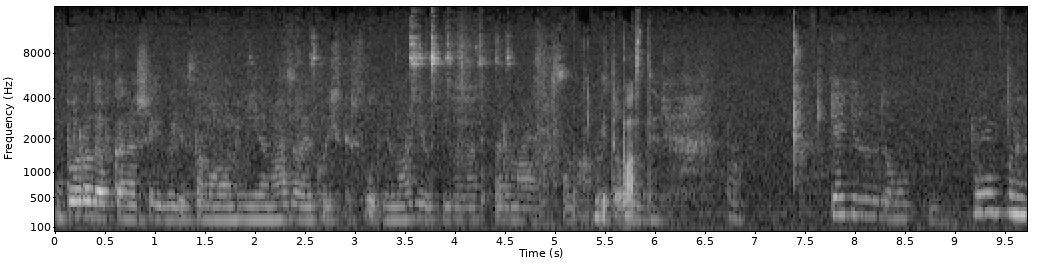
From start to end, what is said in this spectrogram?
бородавка на шиї вилізла, мама мені намазала якоюсь кислотною мазью, і вона тепер має сама. Відпасти. Я їду додому. Я поняла.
